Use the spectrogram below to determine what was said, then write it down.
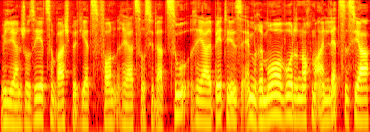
Willian José zum Beispiel jetzt von Real Sociedad zu Real Betis. Emre Mor wurde nochmal ein letztes Jahr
